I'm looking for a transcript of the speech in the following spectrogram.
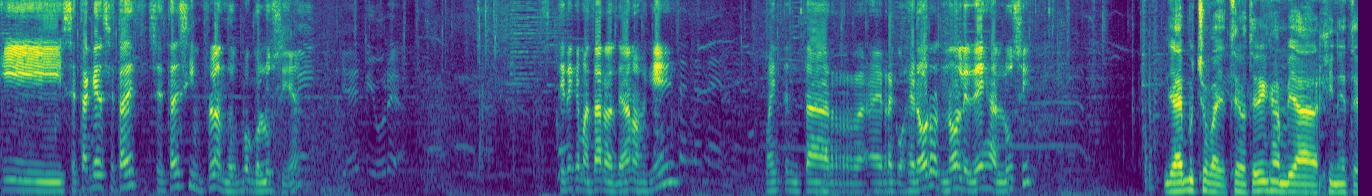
Y se está, se está, se está desinflando un poco Lucy, ¿eh? Tiene que matar a aldeanos aquí. Va a intentar eh, recoger oro. No le deja a Lucy. Ya hay muchos ballesteros. Tienen que cambiar jinete.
